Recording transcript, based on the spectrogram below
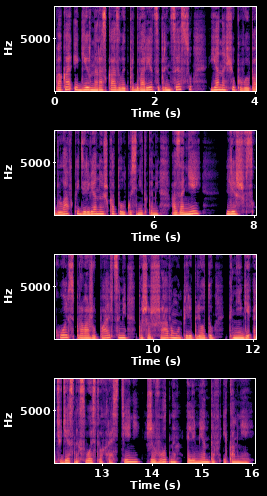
Пока Игирна рассказывает про дворец и принцессу, я нащупываю под лавкой деревянную шкатулку с нитками, а за ней лишь вскользь провожу пальцами по шершавому переплету книги о чудесных свойствах растений, животных, элементов и камней.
